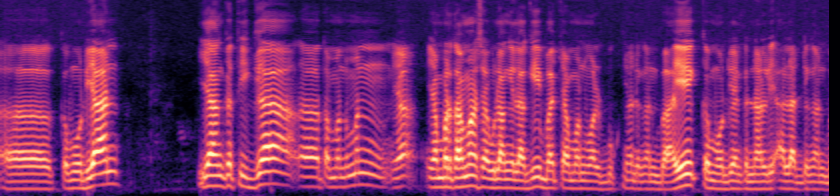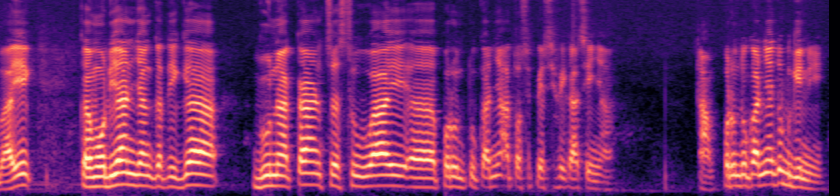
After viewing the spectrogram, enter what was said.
Eh, kemudian yang ketiga, eh, teman-teman, ya, yang pertama saya ulangi lagi baca manual booknya dengan baik, kemudian kenali alat dengan baik, kemudian yang ketiga gunakan sesuai uh, peruntukannya atau spesifikasinya. Nah, peruntukannya itu begini.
